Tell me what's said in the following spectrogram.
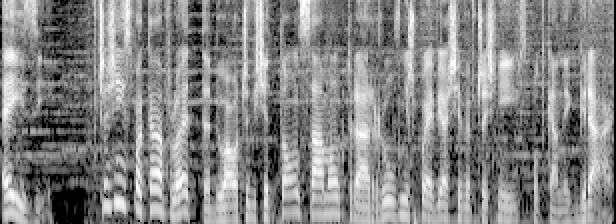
AZ. Wcześniej spotkana Floette była oczywiście tą samą, która również pojawiła się we wcześniej spotkanych grach.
